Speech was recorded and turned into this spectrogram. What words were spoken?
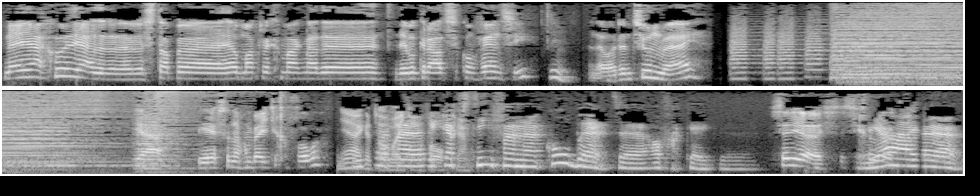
Nee, ja, goed. Ja, de stappen heel makkelijk gemaakt naar de democratische conventie. Hm. En daar hoort een tune bij. Ja, die heeft er nog een beetje gevolgd. Ja, ik heb het wel een beetje eh, gevolgd, ik heb ja. Stephen eh, Colbert eh, afgekeken. Serieus. Is? Ja, ja, ja.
